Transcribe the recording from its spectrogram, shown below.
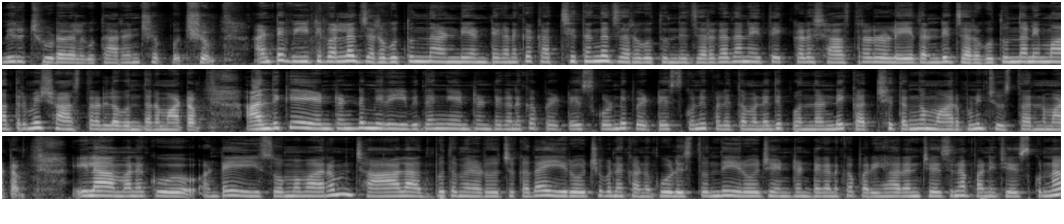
మీరు చూడగలుగుతారని చెప్పొచ్చు. అంటే వీటి వల్ల జరుగుతుందా అండి? అంటే కనుక ఖచ్చితంగా జరుగుతుంది. జరగదని అయితే ఇక్కడ శాస్త్రాల్లో లేదండి. జరుగుతుందని మాత్రమే శాస్త్రాల్లో ఉందన్నమాట. అందుకే ఏంటంటే మీరు ఈ విధంగా ఏంటంటే కనుక పెట్టేసుకోండి పెట్టేసుకొని ఫలితం అనేది పొందండి. ఖచ్చితంగా మార్పుని చూస్తారనమాట ఇలా మనకు అంటే ఈ సోమవారం చాలా అద్భుతమైన రోజు కదా. ఈ రోజు మనకు అనుకూలిస్తుంది. ఈ రోజు ఏంటంటే కనుక పరిహారం చేసిన పని చేసుకున్నా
